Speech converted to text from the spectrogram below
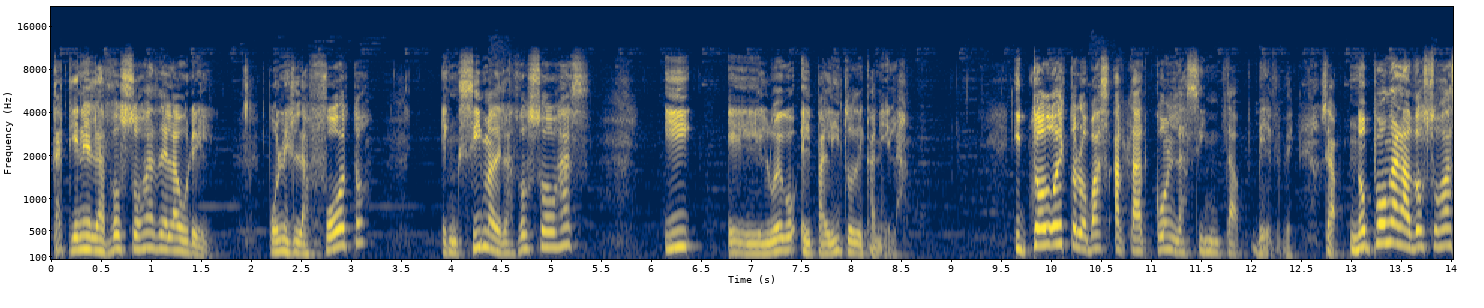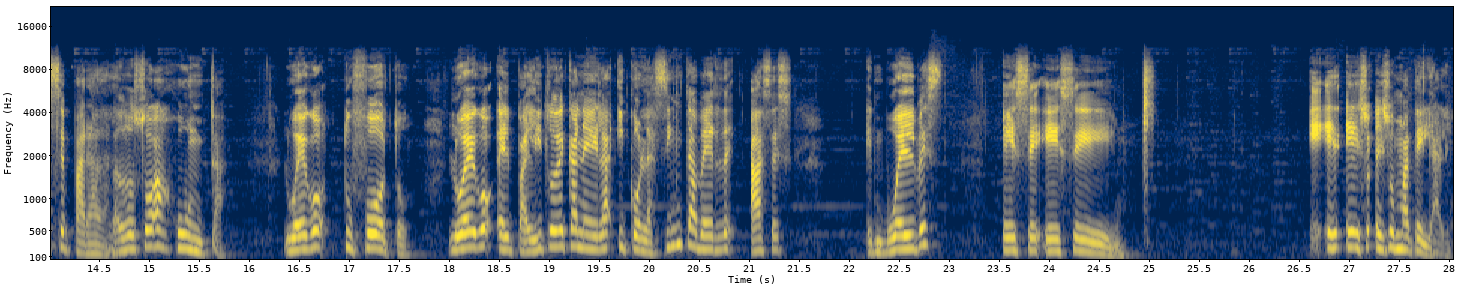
Sea, tiene las dos hojas de laurel. Pones la foto encima de las dos hojas y eh, luego el palito de canela. Y todo esto lo vas a atar con la cinta verde. O sea, no ponga las dos hojas separadas, las dos hojas juntas. Luego tu foto, luego el palito de canela y con la cinta verde haces, envuelves ese, ese, e, e, esos materiales.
